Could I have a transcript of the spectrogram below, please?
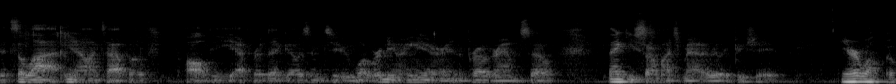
it's a lot, you know, on top of all the effort that goes into what we're doing here in the program. So, thank you so much, Matt. I really appreciate it. You're welcome.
